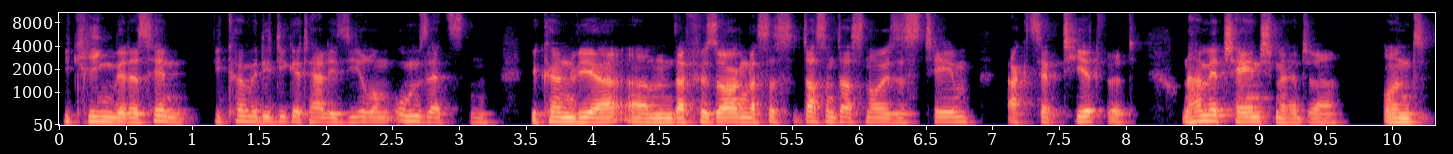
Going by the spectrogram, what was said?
wie kriegen wir das hin? Wie können wir die Digitalisierung umsetzen? Wie können wir ähm, dafür sorgen, dass das, das und das neue System akzeptiert wird? Und dann haben wir Change Manager. Und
